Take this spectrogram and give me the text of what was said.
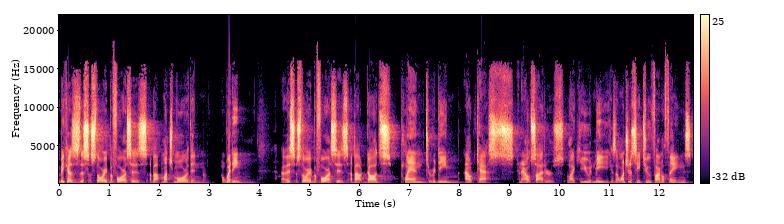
Because this story before us is about much more than a wedding. Uh, this story before us is about God's plan to redeem outcasts and outsiders like you and me. Because I want you to see two final things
